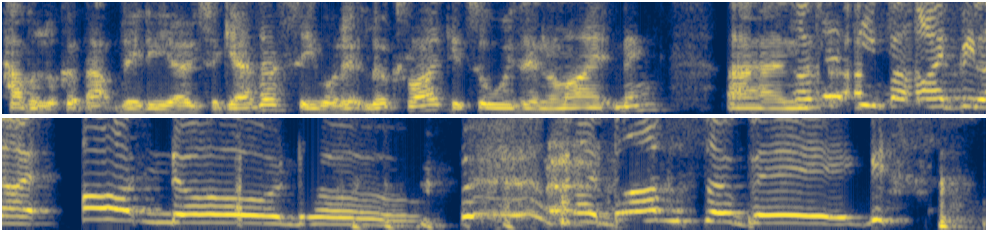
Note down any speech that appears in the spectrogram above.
have a look at that video together, see what it looks like. It's always enlightening. And I bet people, I'd be like, oh no, no, my bum's so big.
